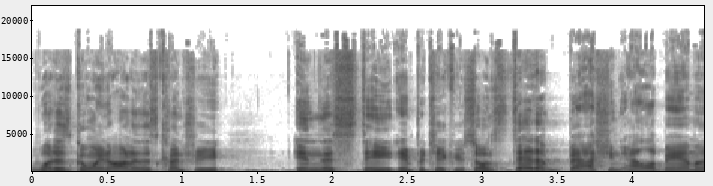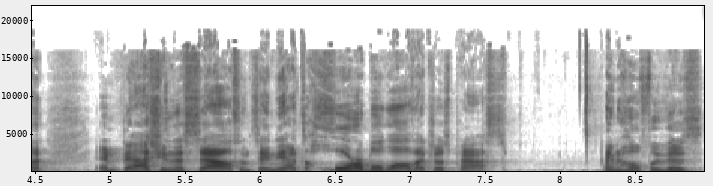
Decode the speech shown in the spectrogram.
What is going on in this country in this state in particular. So instead of bashing Alabama and bashing the South and saying, yeah, it's a horrible law that just passed, and hopefully there's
